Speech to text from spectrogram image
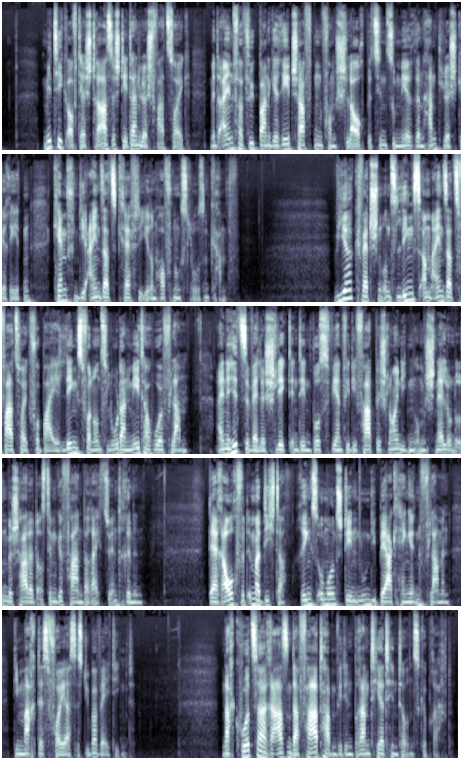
Mittig auf der Straße steht ein Löschfahrzeug. Mit allen verfügbaren Gerätschaften, vom Schlauch bis hin zu mehreren Handlöschgeräten, kämpfen die Einsatzkräfte ihren hoffnungslosen Kampf. Wir quetschen uns links am Einsatzfahrzeug vorbei, links von uns lodern meterhohe Flammen. Eine Hitzewelle schlägt in den Bus, während wir die Fahrt beschleunigen, um schnell und unbeschadet aus dem Gefahrenbereich zu entrinnen. Der Rauch wird immer dichter. Rings um uns stehen nun die Berghänge in Flammen. Die Macht des Feuers ist überwältigend. Nach kurzer, rasender Fahrt haben wir den Brandherd hinter uns gebracht.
